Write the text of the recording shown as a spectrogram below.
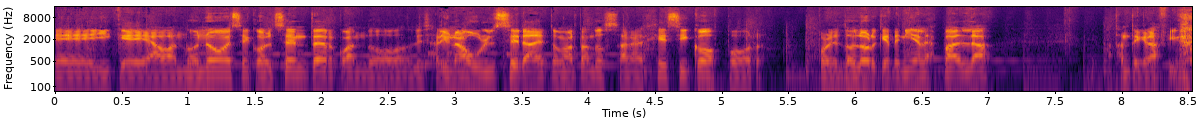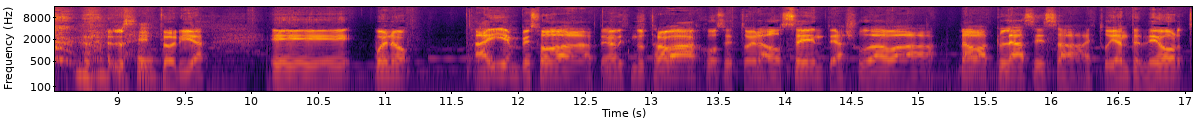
eh, y que abandonó ese call center cuando le salió una úlcera de tomar tantos analgésicos por, por el dolor que tenía en la espalda. Bastante gráfica la Sí. historia. Eh, bueno, ahí empezó a tener distintos trabajos. Esto era docente, ayudaba, daba clases a estudiantes de Ort,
